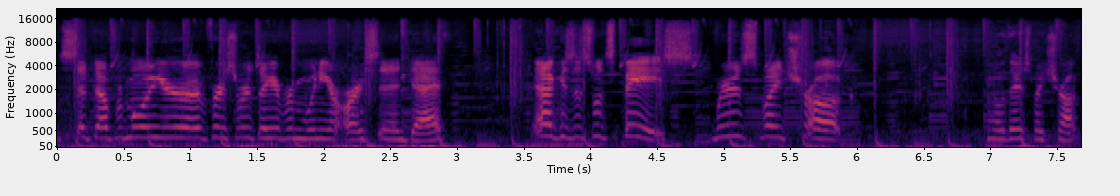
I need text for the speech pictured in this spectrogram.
Stepped out from over here. Uh, first words I hear from Mooni are arson and death. Yeah, because this one's space. Where's my truck? Oh, there's my truck.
